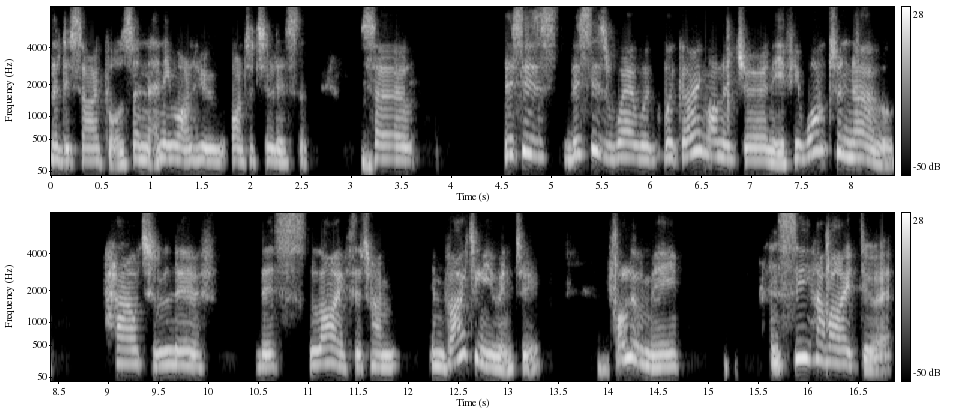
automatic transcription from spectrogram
the disciples and anyone who wanted to listen. Mm. So this is this is where we're we're going on a journey. If you want to know how to live this life that I'm inviting you into, follow me and see how I do it.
